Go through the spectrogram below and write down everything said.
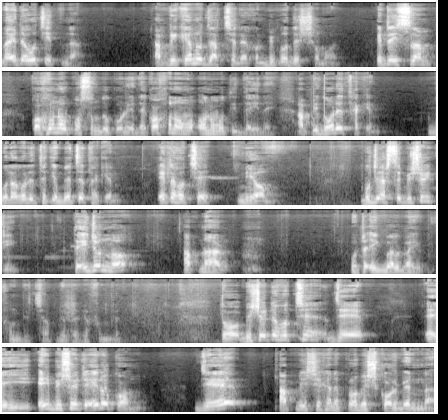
না, এটা উচিত না। আপনি কেন যাচ্ছেন এখন বিপদের সময়? এটা ইসলাম কখনো পছন্দ করে নেয় কখনো অনুমতি দেয় নাই। আপনি ঘরে থাকেন গোলাগুলি থেকে বেঁচে থাকেন, এটা হচ্ছে নিয়ম। বুঝে আসছে বিষয়টি? তো এই জন্য আপনার, ওটা ইকবাল ভাই ফোন দিচ্ছে, আপনি তাকে ফোন দেন। তো বিষয়টা হচ্ছে যে এই এই বিষয়টা এরকম যে আপনি সেখানে প্রবেশ করবেন না।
